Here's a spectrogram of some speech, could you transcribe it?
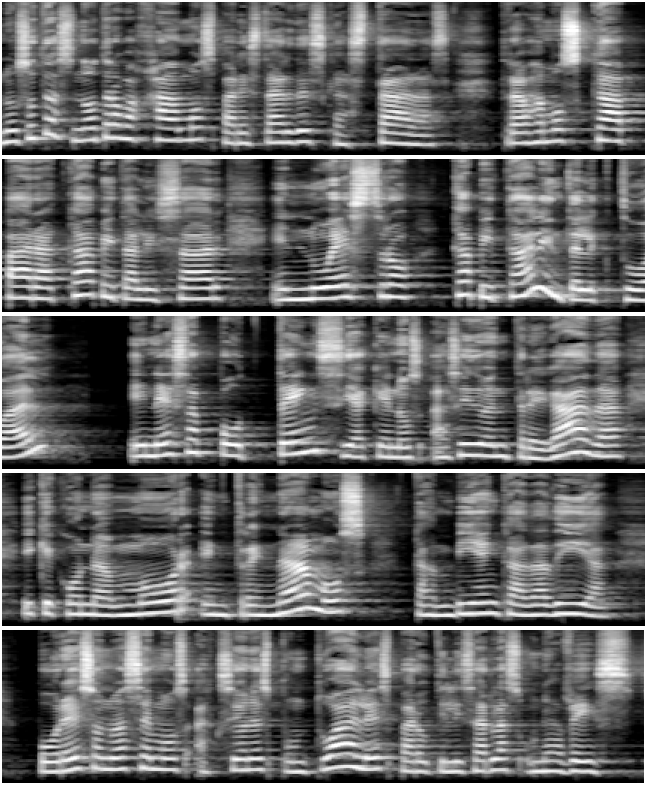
Nosotras no trabajamos para estar desgastadas, trabajamos para capitalizar en nuestro capital intelectual, en esa potencia que nos ha sido entregada y que con amor entrenamos también cada día. Por eso no hacemos acciones puntuales para utilizarlas una vez.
